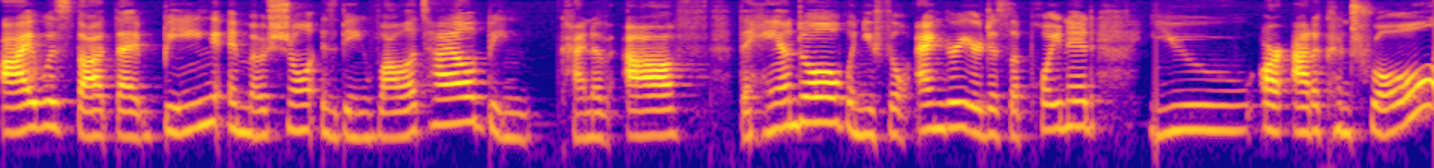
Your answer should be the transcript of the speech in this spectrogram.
I was thought that being emotional is being volatile, being kind of off the handle. When you feel angry or disappointed, you are out of control.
